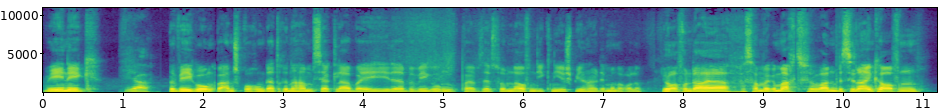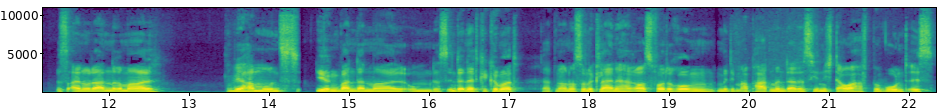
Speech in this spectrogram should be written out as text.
wenig, ja, Bewegung, Beanspruchung da drin haben, ist ja klar, bei jeder Bewegung, selbst beim Laufen, die Knie spielen halt immer eine Rolle. Ja, von daher, was haben wir gemacht? Wir waren ein bisschen einkaufen, das ein oder andere Mal. Wir haben uns irgendwann dann mal um das Internet gekümmert. Da hatten wir auch noch so eine kleine Herausforderung mit dem Apartment, da das hier nicht dauerhaft bewohnt ist.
